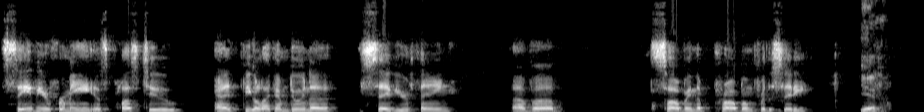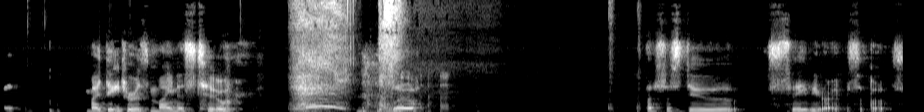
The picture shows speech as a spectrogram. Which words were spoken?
savior for me is plus two, and I feel like I'm doing a savior thing of uh solving the problem for the city. Yeah. My danger is minus two, so let's just do savior, I suppose.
